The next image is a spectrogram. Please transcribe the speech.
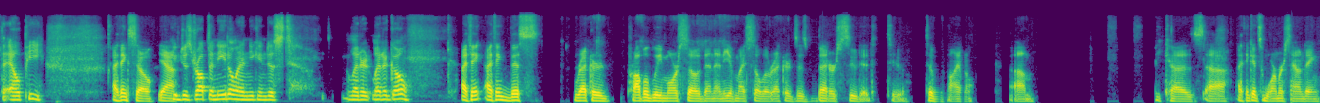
the LP. I think so. Yeah. You just drop the needle and you can just let it let it go. I think I think this record probably more so than any of my solo records is better suited to to vinyl. Um, because uh, I think it's warmer sounding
